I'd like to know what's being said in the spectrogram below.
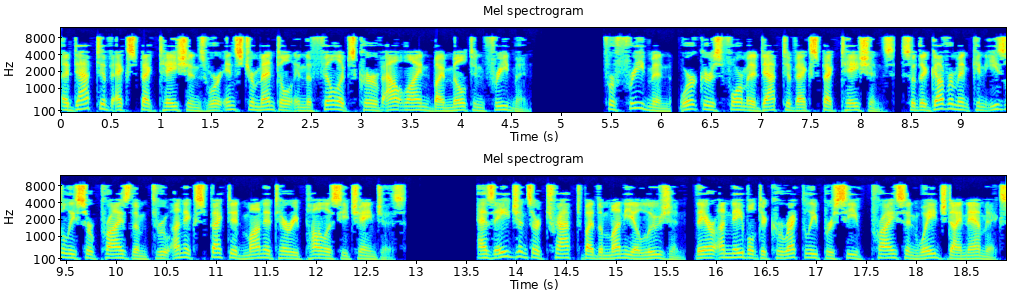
Adaptive expectations were instrumental in the Phillips curve outlined by Milton Friedman. For Friedman, workers form adaptive expectations, so the government can easily surprise them through unexpected monetary policy changes. As agents are trapped by the money illusion, they are unable to correctly perceive price and wage dynamics,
